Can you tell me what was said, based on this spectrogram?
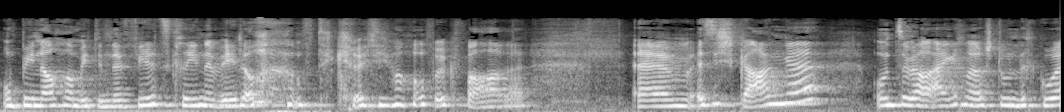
Und bin nachher mit einem viel zu kleinen Velo auf die Krönung gefahren. Ähm, es ist gegangen und sogar eigentlich noch erstaunlich gut.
